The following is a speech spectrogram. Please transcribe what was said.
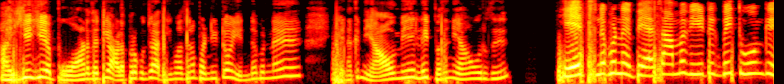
ஐயய்ய போன தட்டி அளப்புற கொஞ்சம் அதிகமா தானே பண்ணிட்டோம். என்ன பண்ண? எனக்கு ஞாபகமே இல்லை. இப்பதான் ஞாபகம் வருது. ஏ சின்ன பொண்ணு பேசாம வீட்டுக்கு போய் தூங்கு.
